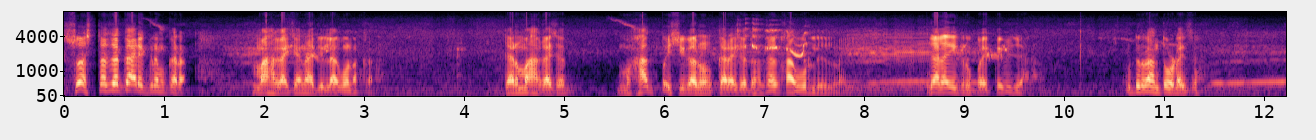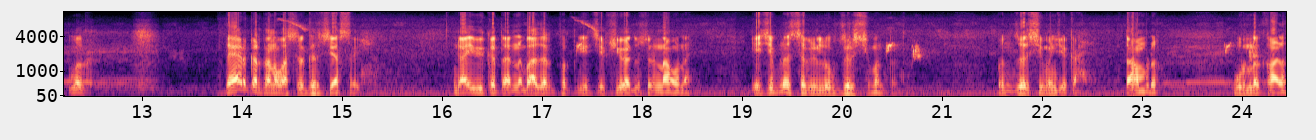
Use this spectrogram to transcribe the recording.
स्वस्ताचा कार्यक्रम करा. महागाच्या नादी लागू नका. कारण महागाच्या महाग पैसे घालून करायचा धंदा हा उरलेला नाही. त्याला एक रुपया कमी झाला. कुठं रान तोडायचं? मग तयार करताना वासर घरची असावी. गाई विकत आणणं बाजारात फक्त एच एफ शिवाय दुसरं नाव नाही. एच एफला सगळे लोक जर्शी म्हणतात. पण जर्शी म्हणजे काय? तांबडं पूर्ण काळं.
